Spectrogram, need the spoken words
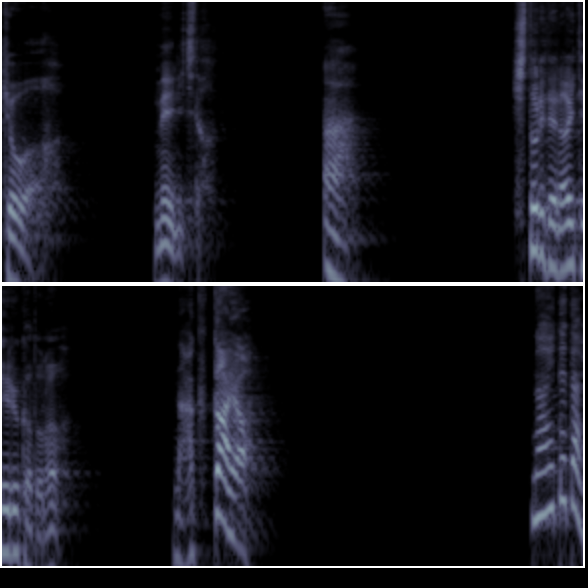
今日は命日だ。ああ。一人で泣いているかとな。泣くかよ。泣いてたよ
